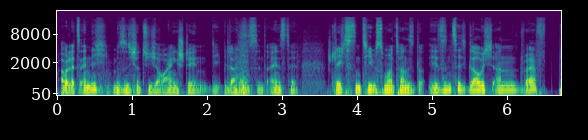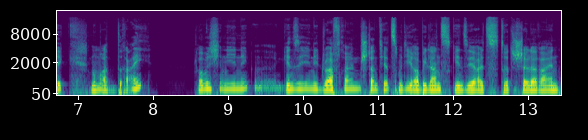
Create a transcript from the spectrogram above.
aber letztendlich müssen sich natürlich auch eingestehen, die Bilanzen sind eines der schlechtesten Teams momentan. Jetzt sind sie, glaube ich, an Draft-Pick Nummer 3 glaube ich, in die, gehen sie in die Draft rein. Stand jetzt mit ihrer Bilanz, gehen sie als dritte Stelle rein.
